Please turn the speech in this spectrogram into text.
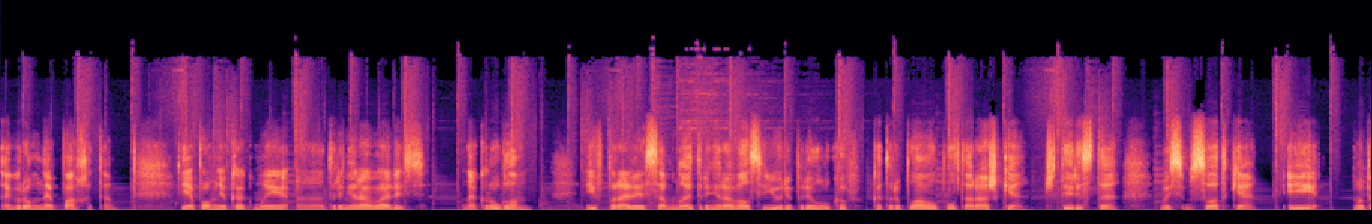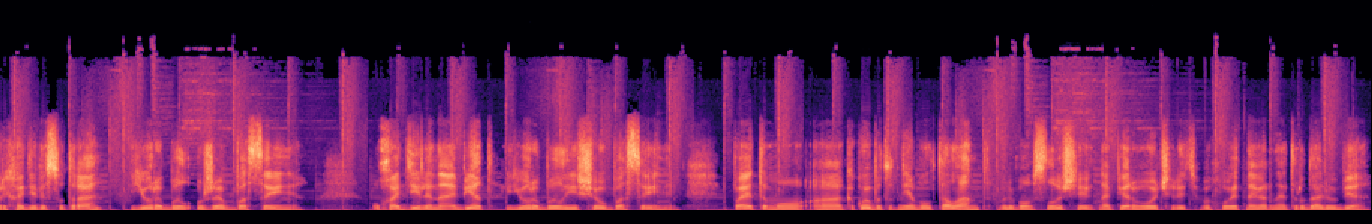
огромная пахота. Я помню, как мы э, тренировались на круглом, и в параллель со мной тренировался Юрий Прилуков, который плавал полторашки, 400, 800 и мы приходили с утра, Юра был уже в бассейне. Уходили на обед, Юра был еще в бассейне. Поэтому а, какой бы тут ни был талант, в любом случае на первую очередь выходит, наверное, трудолюбие.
